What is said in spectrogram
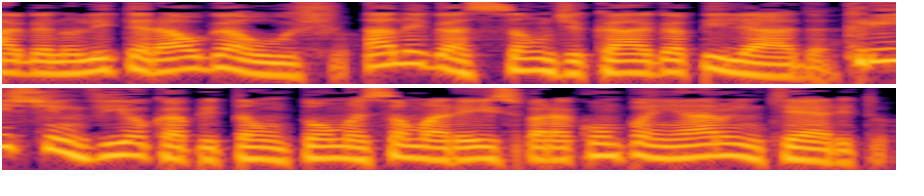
naufraga no literal gaúcho. Alegação de carga pilhada. Christie envia o capitão Thomas Salmareis para acompanhar o inquérito,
